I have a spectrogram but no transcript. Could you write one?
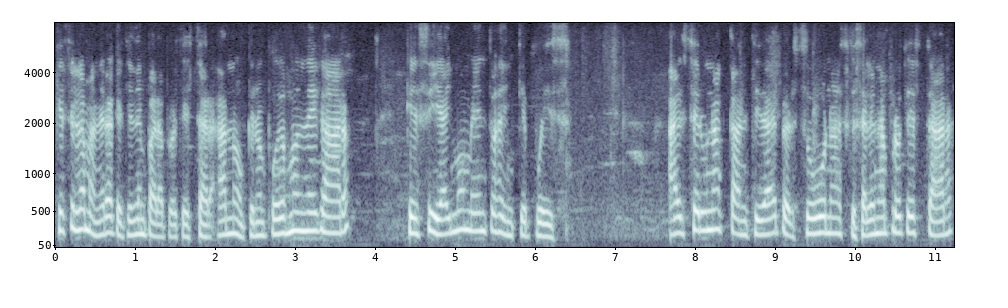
que esa es la manera que tienen para protestar. Ah, no, que no podemos negar que sí, hay momentos en que pues al ser una cantidad de personas que salen a protestar,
